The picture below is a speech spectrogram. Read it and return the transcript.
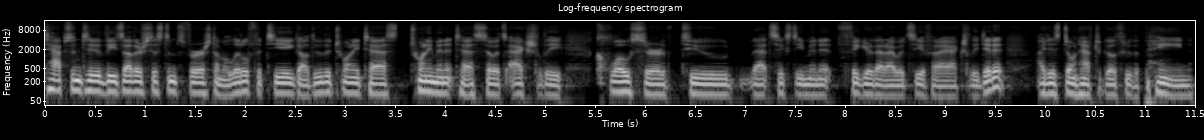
taps into these other systems first. I'm a little fatigued. I'll do the 20 test, 20 minute test. So it's actually closer to that 60 minute figure that I would see if I actually did it. I just don't have to go through the pain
